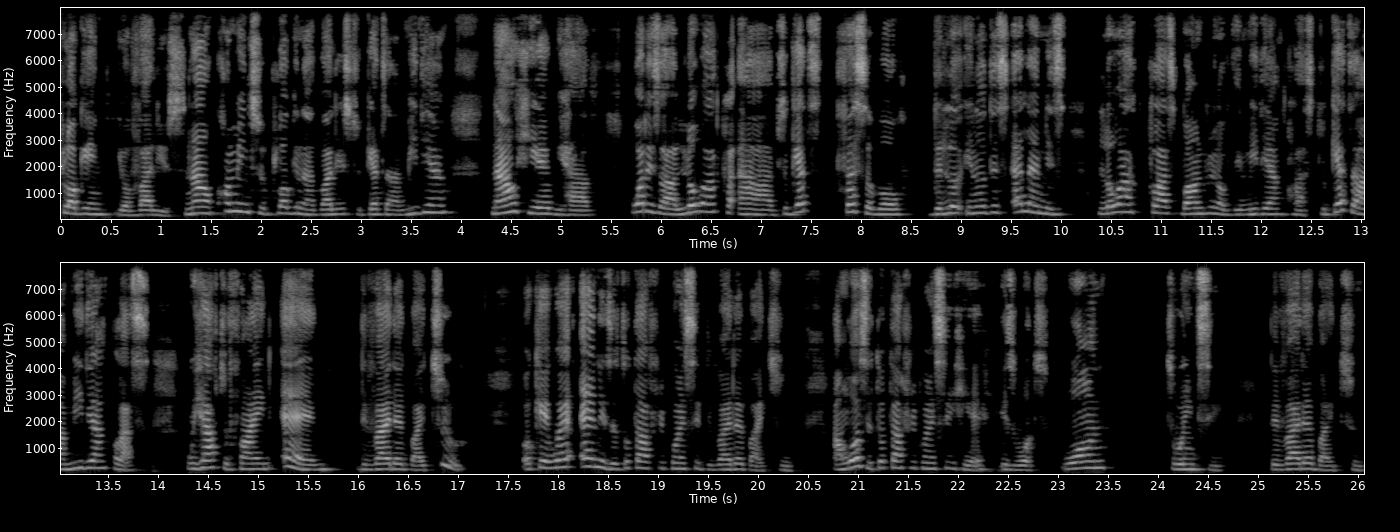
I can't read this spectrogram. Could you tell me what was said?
plug in your values. Now coming to plug in our values to get our median, now here we have what is our lower, uh, to get, first of all, the low, you know, this LM is lower class boundary of the median class. To get our median class, we have to find n divided by 2 okay, where n is the total frequency divided by 2. And what's the total frequency here is what? 120 divided by 2.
